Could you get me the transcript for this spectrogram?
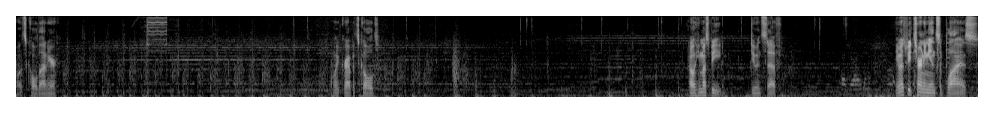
Well, it's cold out here. Holy crap, it's cold. Oh, he must be doing stuff. He must be turning in supplies.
